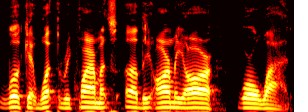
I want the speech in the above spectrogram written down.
look at what the requirements of the Army are worldwide.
